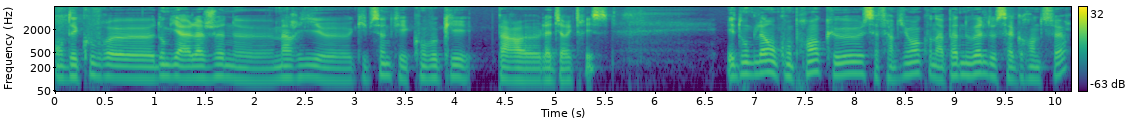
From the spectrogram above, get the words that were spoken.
On découvre euh, donc il y a la jeune euh, Marie euh, Gibson qui est convoquée par euh, la directrice. Et donc là, on comprend que ça fait un petit moment qu'on n'a pas de nouvelles de sa grande sœur.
